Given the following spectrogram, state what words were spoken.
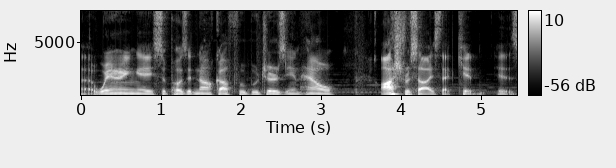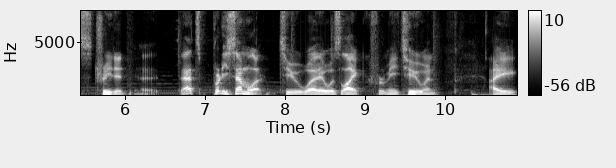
uh, wearing a supposed knockoff FUBU jersey and how ostracized that kid is treated. Uh, that's pretty similar to what it was like for me too, and I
